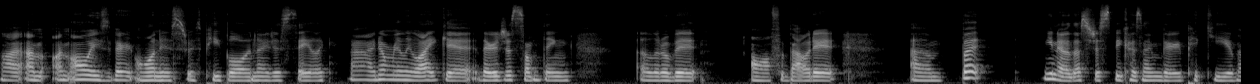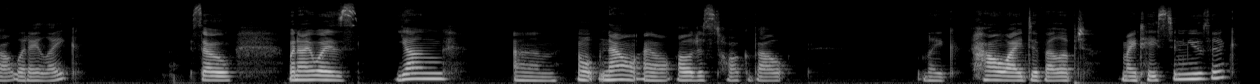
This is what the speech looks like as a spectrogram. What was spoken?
I'm I'm always very honest with people, and I just say like ah, I don't really like it. There's just something a little bit off about it. Um, but you know, that's just because I'm very picky about what I like. So when I was young, um, well, now I'll, I'll just talk about like how I developed my taste in music.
